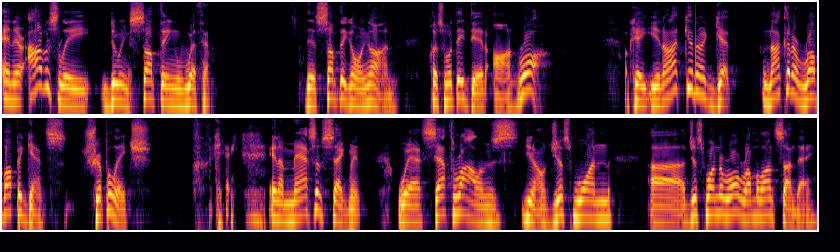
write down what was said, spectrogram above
and they're obviously doing something with him. There's something going on because what they did on Raw. Okay, you're not gonna get, not gonna rub up against Triple H. Okay, in a massive segment where Seth Rollins, you know, just won uh just won the Royal Rumble on Sunday.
